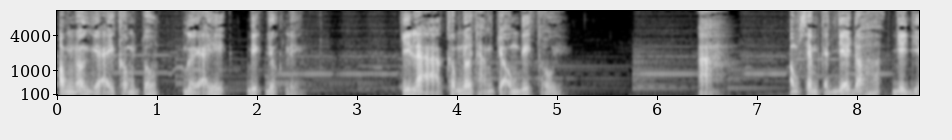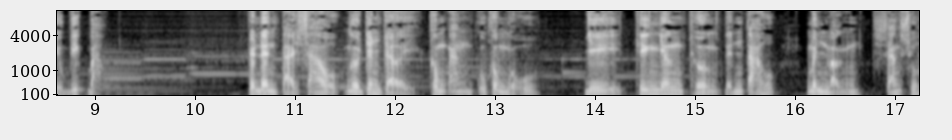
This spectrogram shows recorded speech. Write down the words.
Ông nói người ấy không tốt, người ấy biết được liền. Chỉ là không nói thẳng cho ông biết thôi. À, ông xem cảnh giới đó như diệu biết bao. Cho nên tại sao người trên trời không ăn cũng không ngủ, vì thiên nhân thường tỉnh táo, minh mẫn, sáng suốt.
